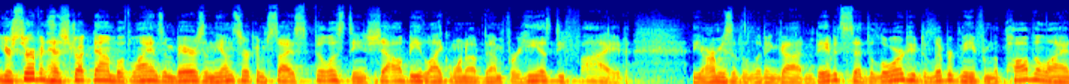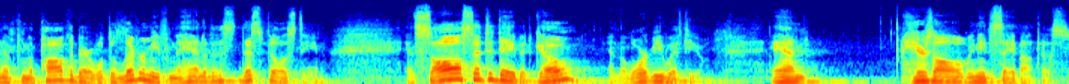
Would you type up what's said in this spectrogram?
Your servant has struck down both lions and bears, and the uncircumcised Philistine shall be like one of them, for he has defied the armies of the living God. And David said, The Lord who delivered me from the paw of the lion and from the paw of the bear will deliver me from the hand of this, this Philistine. And Saul said to David, Go, and the Lord be with you. And here's all we need to say about this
